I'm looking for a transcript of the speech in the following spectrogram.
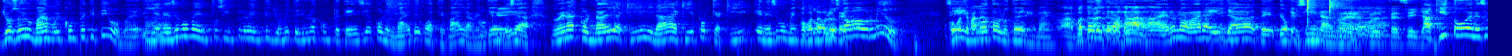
Yo soy un mae muy competitivo, mae, y en ese momento simplemente yo me tenía una competencia con los maes de Guatemala, ¿me entiendes? O sea, no era con nadie aquí ni nada aquí, porque aquí en ese momento todo el mundo estaba dormido. ¿Con Sí, Guatemala? JWT, mae. Ah, JWT Guatemala. Ajá, era una vara ahí ya de, de oficinas, mae. Golpe, sí, ya. Aquí todo en ese,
